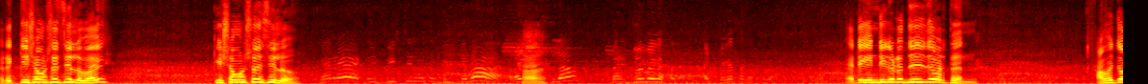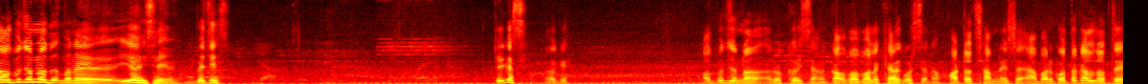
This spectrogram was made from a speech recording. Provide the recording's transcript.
এটা কি সমস্যা ছিল ভাই? কি সমস্যা হয়েছিল? হ্যাঁ। এটা ইন্ডিকেটর দিয়ে দিতে পারতেন? আমি তো অল্প জন্য মানে ইয়ে হয়েছে বেঁচে ঠিক আছে, ওকে। অল্পের জন্য রক্ষা হয়েছে আমি কাল ভালো খেয়াল করছে না। হঠাৎ সামনে এসে, আবার গতকাল রাত্রে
